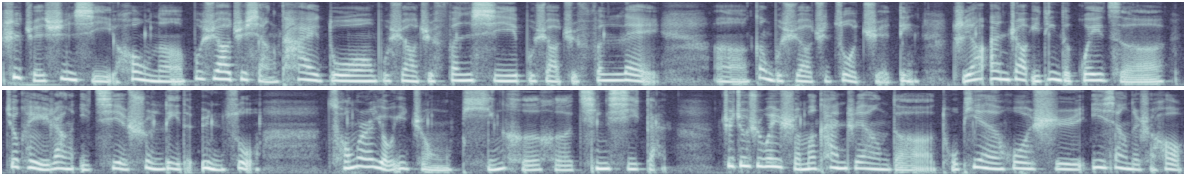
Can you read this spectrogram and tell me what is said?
视觉讯息以后呢，不需要去想太多，不需要去分析，不需要去分类，呃，更不需要去做决定，只要按照一定的规则，就可以让一切顺利的运作，从而有一种平和和清晰感。这就是为什么看这样的图片或是意象的时候，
